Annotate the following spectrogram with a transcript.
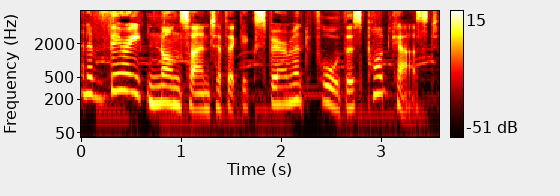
in a very non scientific experiment for this podcast.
